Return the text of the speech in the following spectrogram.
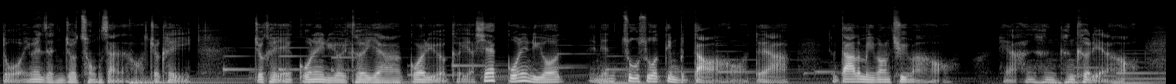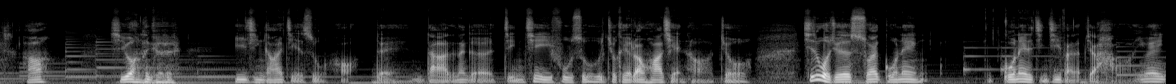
多，因为人就冲散了哈，就可以就可以，国内旅游也可以啊，国外旅游可以啊，现在国内旅游连住宿都订不到啊，对啊，就大家都没地方去嘛，哈，哎呀，很很很可怜啊，哈，好，希望那个。疫情赶快结束，哈，对，大家的那个景气复苏就可以乱花钱，哈，就其实我觉得所在国内，国内的经济反而比较好，因为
